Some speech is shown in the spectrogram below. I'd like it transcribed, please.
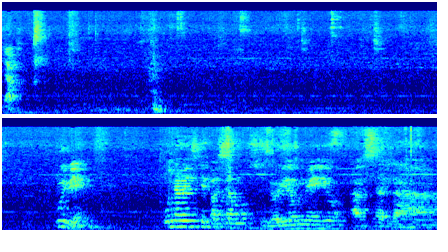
¿Ya? Muy bien. Una pasamos el oído medio hacia la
